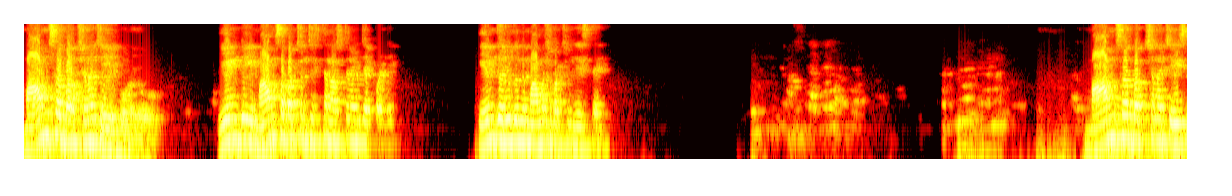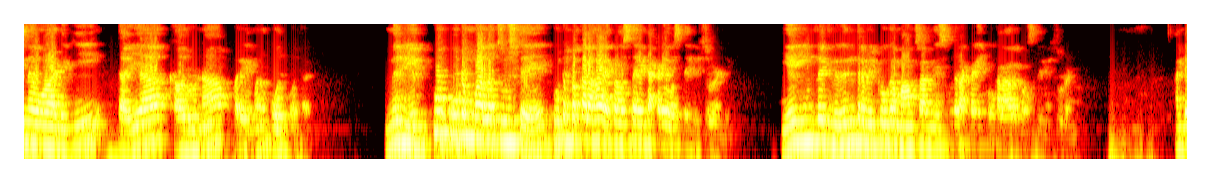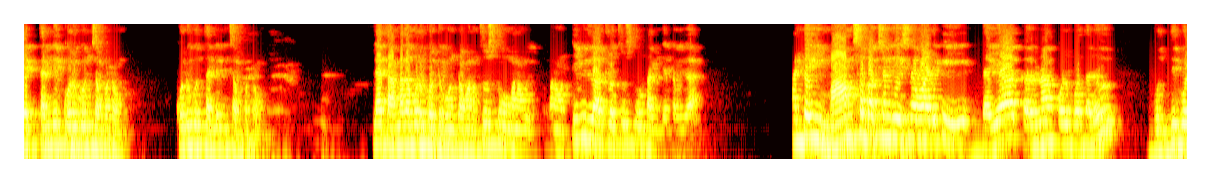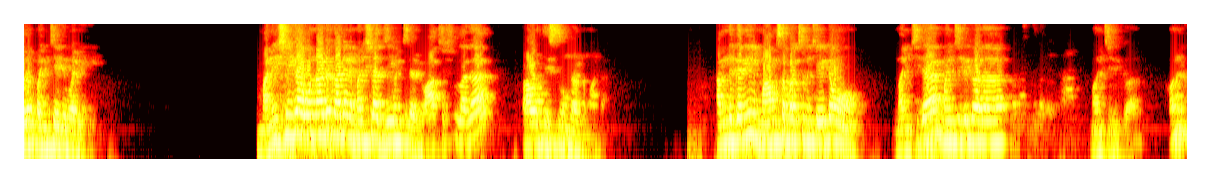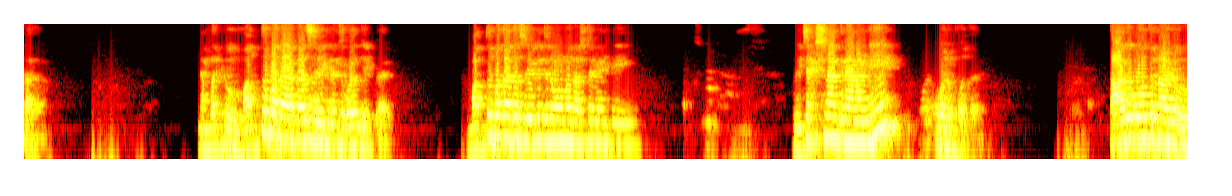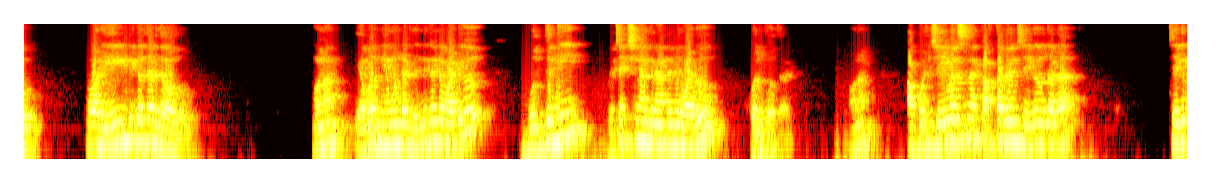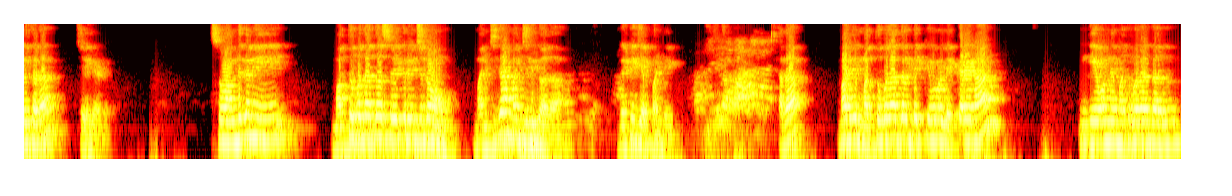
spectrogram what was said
మాంసభక్షణ చేయకూడదు. ఏంటి? మాంసభక్షణ చేస్తే నష్టం అని చెప్పండి? ఏం జరుగుతుంది మాంసభక్షణ చేస్తే? మాంసభక్షణ చేసిన వాడికి దయ కరుణ ప్రేమను కోల్పోతాడు. మీరు ఎక్కువ కుటుంబాల్లో చూస్తే కుటుంబ కలహాలు ఎక్కడ వస్తాయంటే అక్కడే వస్తాయి మీరు చూడండి. ఏ ఇంట్లోకి నిరంతరం ఎక్కువగా మాంసాలు తీసుకుంటారు అక్కడే ఎక్కువ కలహాలకు వస్తాయి మీరు చూడండి. అంటే తల్లి కొడుకుని చంపటం కొడుకు తల్లిని చంపటం లేకపోతే అన్నదమ్ములు కొట్టుకుంటాం మనం చూస్తూ మనం మనం టీవీలో అట్లా చూస్తూ ఉంటాం జనరల్గా. అంటే ఈ మాంసభక్షణ చేసిన వాడికి దయ కరుణ కోల్పోతాడు. బుద్ధి కూడా పనిచేయదు వాడికి మనిషిగా ఉన్నాడు కానీ ఆయన మనిషిలా జీవించలేడు. రాక్షసులాగా ప్రవర్తిస్తూ ఉంటాడు అనమాట అందుకని మాంసభక్షణ చేయటం మంచిదా మంచిది కాదా? మంచిది కాదు. అవునా కాదా? నెంబర్ టూ మత్తు పదార్థాలు స్వీకరించకూడదని చెప్పారు. మత్తు పదార్థాలు స్వీకరించడం వల్ల నష్టం ఏంటి? విచక్షణ జ్ఞానాన్ని కోల్పోతాడు. తాగబోతున్నాడు వాడు ఏ ఇంటికి వెళ్తాడు తెలవదు. అవునా? ఎవరిని ఏమంటాడు ఎందుకంటే వాడు బుద్ధిని విచక్షణ జ్ఞానాన్ని వాడు కోల్పోతాడు. అవునా? అప్పుడు చేయవలసిన కర్తవ్యం చేయగలుగుతాడా? చేయగలుగుతాడా? చేయలేడు. సో అందుకని మత్తు పదార్థాలు స్వీకరించడం మంచిదా? మంచిది కాదా? గట్టి చెప్పండి. కదా? మరి మత్తు పదార్థాలు అంటే కేవలం లెక్కరేనా? ఇంకేమున్నాయి మత్తు పదార్థాలు?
